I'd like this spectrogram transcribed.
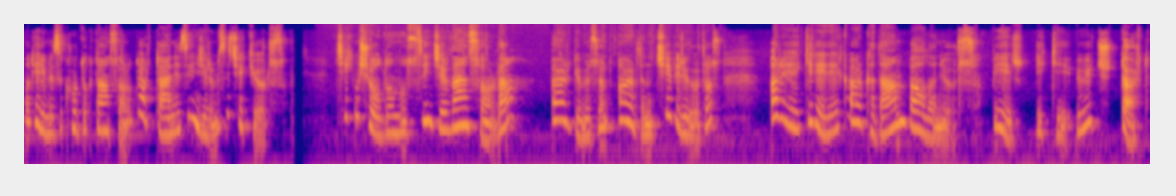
modelimizi kurduktan sonra 4 tane zincirimizi çekiyoruz. Çekmiş olduğumuz zincirden sonra örgümüzün ardını çeviriyoruz araya girerek arkadan bağlanıyoruz. 1 2 3 4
